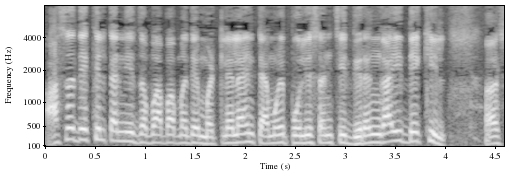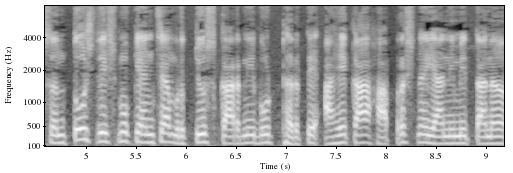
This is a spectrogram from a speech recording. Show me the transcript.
असं देखील त्यांनी जबाबामध्ये म्हटलेलं आहे. आणि त्यामुळे पोलिसांची दिरंगाई देखील संतोष देशमुख यांच्या मृत्यूस कारणीभूत ठरते आहे का हा प्रश्न या निमित्तानं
